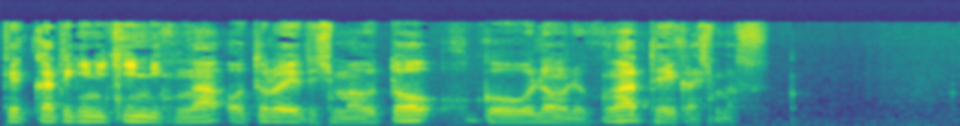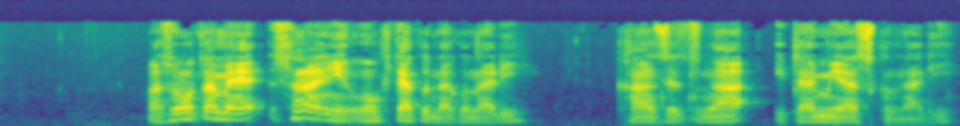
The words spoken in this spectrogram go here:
結果的に筋肉が衰えてしまうと歩行能力が低下します。まあ、そのため、さらに動きたくなくなり、関節が痛みやすくなり、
